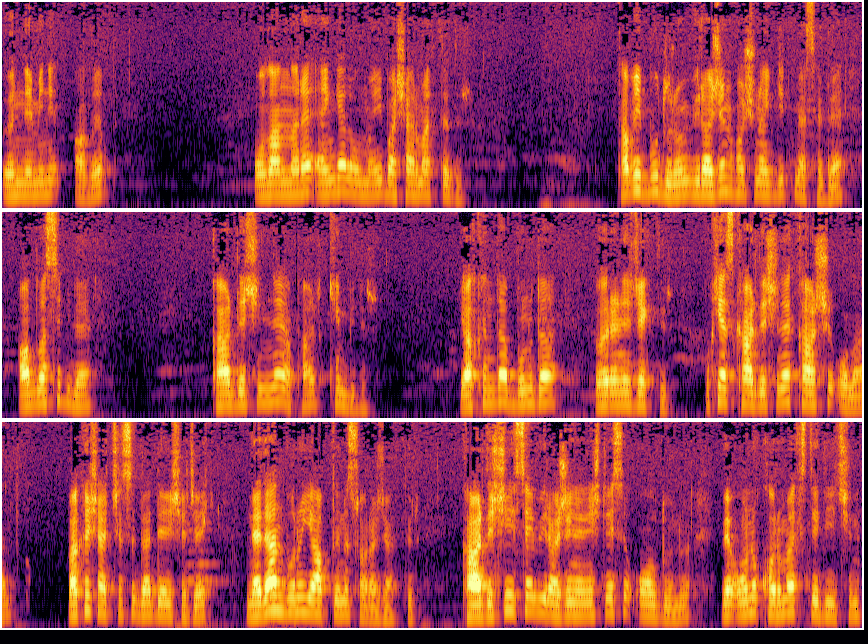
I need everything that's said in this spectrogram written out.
önlemini alıp olanlara engel olmayı başarmaktadır. Tabi bu durum Viraj'ın hoşuna gitmese de ablası bile kardeşin ne yapar kim bilir. Yakında bunu da öğrenecektir. Bu kez kardeşine karşı olan bakış açısı da değişecek. Neden bunu yaptığını soracaktır. Kardeşi ise Viraj'ın eniştesi olduğunu ve onu korumak istediği için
